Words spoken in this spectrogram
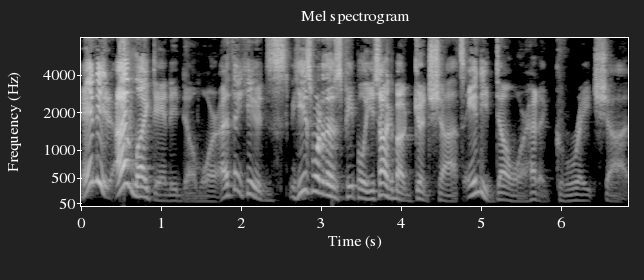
Andy, I liked Andy Delmore. I think he was, he's one of those people you talk about good shots. Andy Delmore had a great shot,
